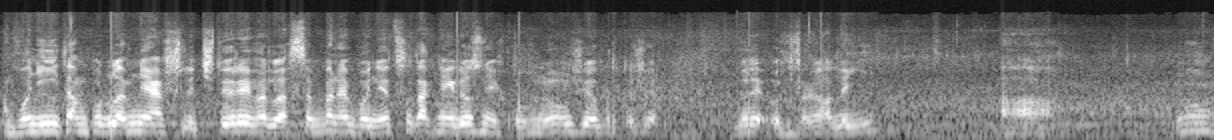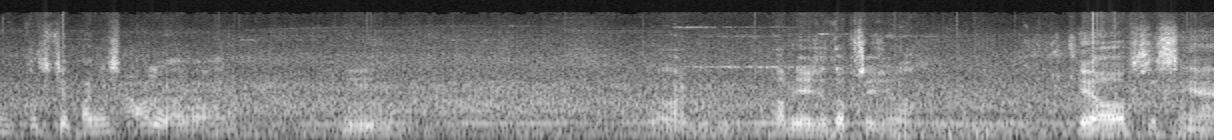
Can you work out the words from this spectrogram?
A oni jí tam podle mě šli čtyři vedle sebe nebo něco, tak někdo z nich uhnul, že jo, protože byli ožralí. a no, prostě paní spadla, vole. Hmm. No, hlavně, že to přežila. Jo, přesně.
